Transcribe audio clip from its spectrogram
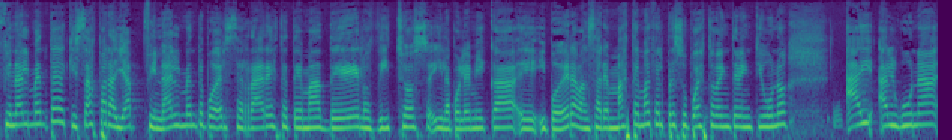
finalmente, quizás para ya finalmente poder cerrar este tema de los dichos y la polémica y poder avanzar en más temas del presupuesto 2021, ¿hay alguna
